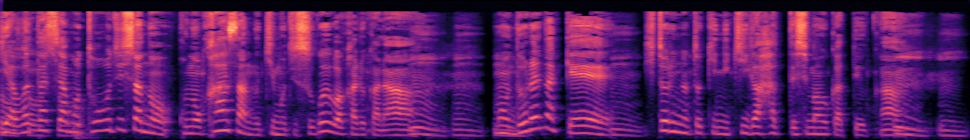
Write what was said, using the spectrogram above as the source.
いや、私はもう当事者のこのお母さんの気持ちすごいわかるから、うんうんもうどれれだけうん。一人の時に気が張ってしまうかっていうか、うん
